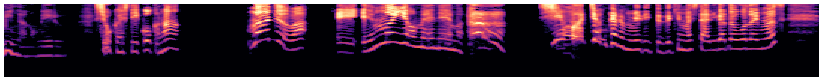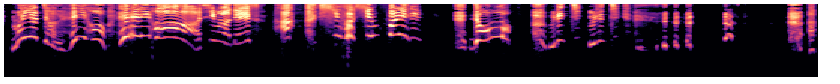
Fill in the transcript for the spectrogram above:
みんなのメール、紹介していこうかな。まずは、えー、M 嫁ネーム。しまちゃんからメールいただきました。ありがとうございます。まやちゃん、へいほー、へいほーしまです。はしま先輩どうもうりち、うりち あ、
